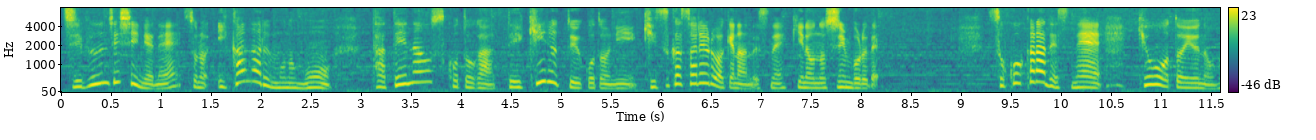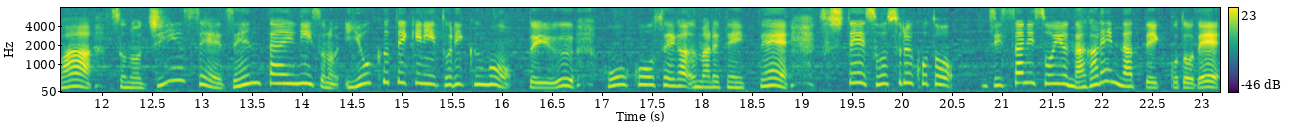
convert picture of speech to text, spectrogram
自分自身でねそのいかなるものも立て直すことができるということに気づかされるわけなんですね昨日のシンボルで。そこからですね今日というのはその人生全体にその意欲的に取り組もうという方向性が生まれていてそしてそうすること実際にそういう流れになっていくことで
